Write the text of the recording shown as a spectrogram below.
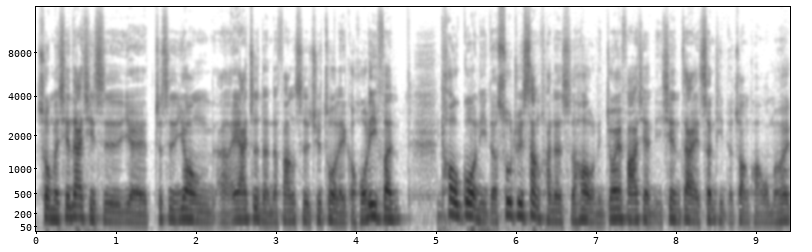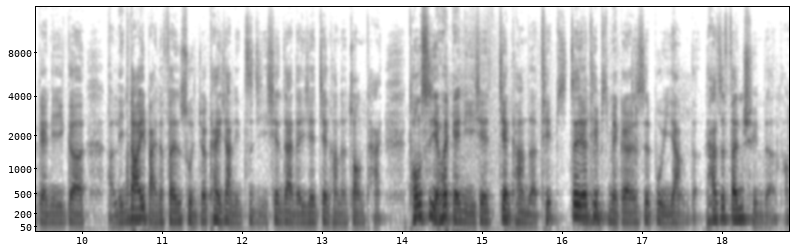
所以我们现在其实也就是用呃 AI 智能的方式去做了一个活力分。透过你的数据上传的时候，你就会发现你现在身体的状况，我们会给你一个呃零到一百的分数，你就看一下你自己现在的一些健康的状态，同时也会给你一些健康的 tips。这些 tips 每个人是不一样的，它是分群的，哦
